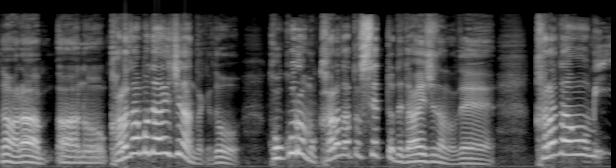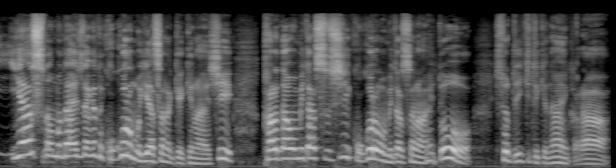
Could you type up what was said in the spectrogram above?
だから、あの、体も大事なんだけど、心も体とセットで大事なので、体を癒すのも大事だけど、心も癒さなきゃいけないし、体を満たすし、心も満たさないと、人って生きていけないから、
